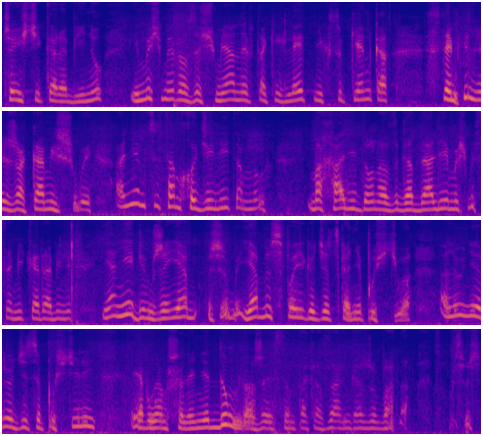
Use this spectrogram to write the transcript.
części karabinu i myśmy roześmiane w takich letnich sukienkach z tymi leżakami szły. A Niemcy tam chodzili, tam machali do nas, gadali, myśmy z tymi karabinami. Ja nie wiem, że ja, że ja bym swojego dziecka nie puściła, ale mnie rodzice puścili. Ja byłam szalenie dumna, że jestem taka zaangażowana. Przecież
